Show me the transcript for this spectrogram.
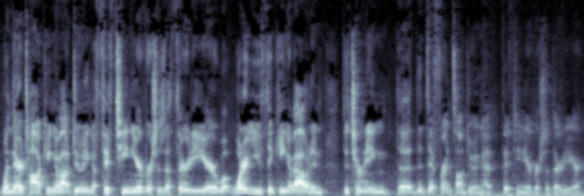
when they're talking about doing a 15 year versus a 30 year? What, what are you thinking about in determining the, the difference on doing a 15 year versus a 30 year?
